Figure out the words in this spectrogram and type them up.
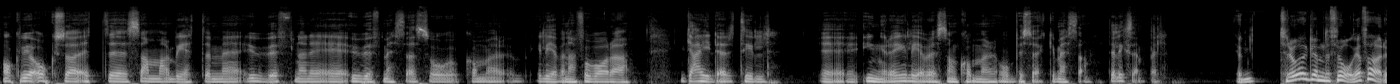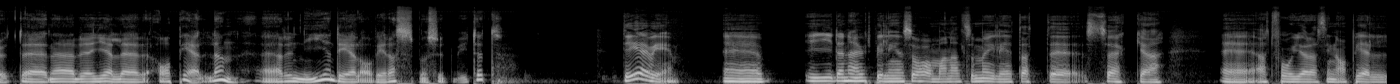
Och vi har också ett samarbete med UF. När det är UF-mässa så kommer eleverna få vara guider till yngre elever som kommer och besöker mässan till exempel. Jag tror jag glömde fråga förut, eh, när det gäller APL, är ni en del av Erasmus-utbytet? Det är vi. Eh, I den här utbildningen så har man alltså möjlighet att eh, söka att få göra sin APL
